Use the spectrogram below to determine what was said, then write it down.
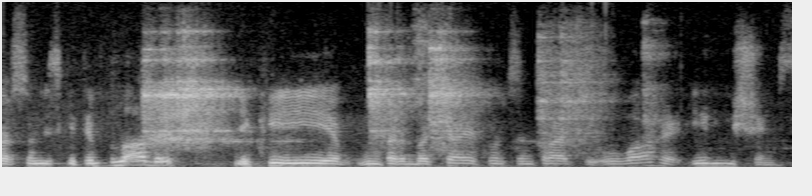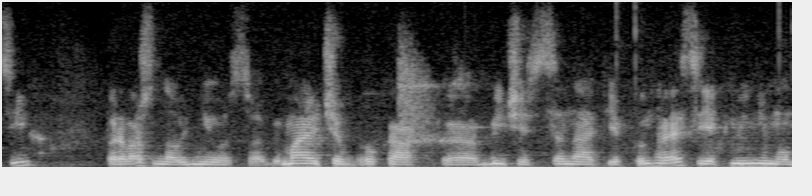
персоналістський тип влади, який передбачає концентрацію уваги і рішень всіх переважно на одній особі, маючи в руках е, більшість сенатів в конгресі, як мінімум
